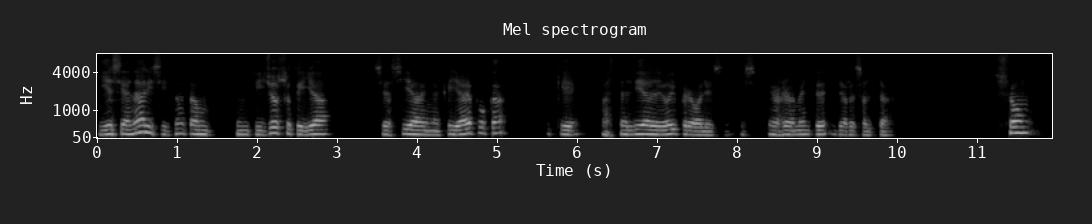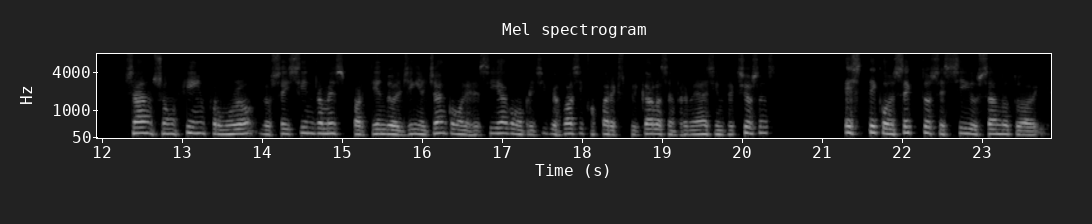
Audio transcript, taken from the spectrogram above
y ese análisis ¿no? tan puntilloso que ya se hacía en aquella época que hasta el día de hoy prevalece. Es, realmente de resaltar. Shang Song-hin formuló los seis síndromes partiendo del yin y el yang, como les decía, como principios básicos para explicar las enfermedades infecciosas. Este concepto se sigue usando todavía.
